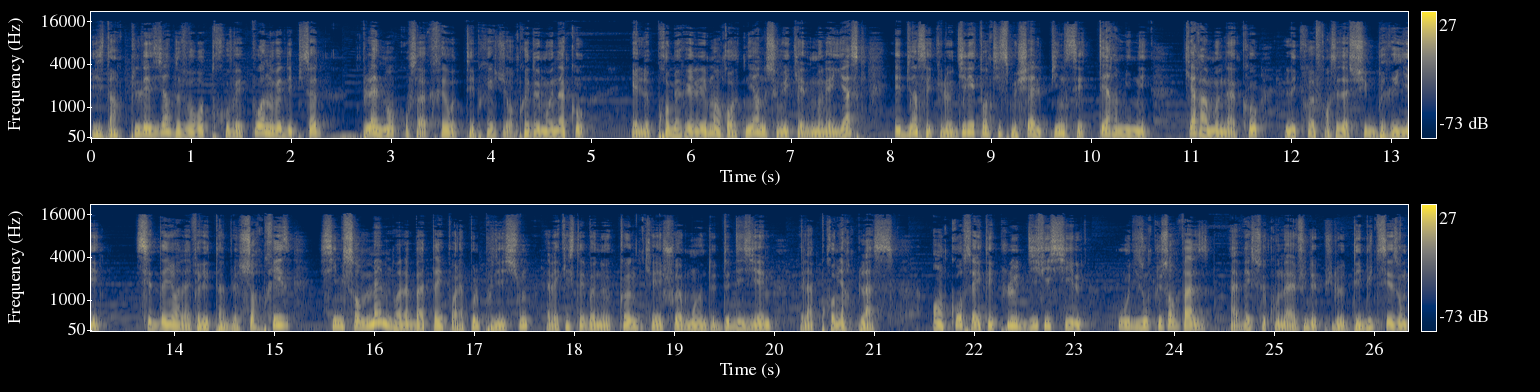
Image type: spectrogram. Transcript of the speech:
et c'est un plaisir de vous retrouver pour un nouvel épisode pleinement consacré au débrief du Grand Prix de Monaco. Et le premier élément à retenir de ce week-end monégasque, eh bien c'est que le dilettantisme chez Alpine s'est terminé, car à Monaco, l'écurie française a su briller. C'est d'ailleurs la véritable surprise, s'immisçant même dans la bataille pour la pole position avec Esteban Ocon qui a échoué à moins de 2 dixièmes de la première place. En course, ça a été plus difficile, ou disons plus en phase, avec ce qu'on a vu depuis le début de saison,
